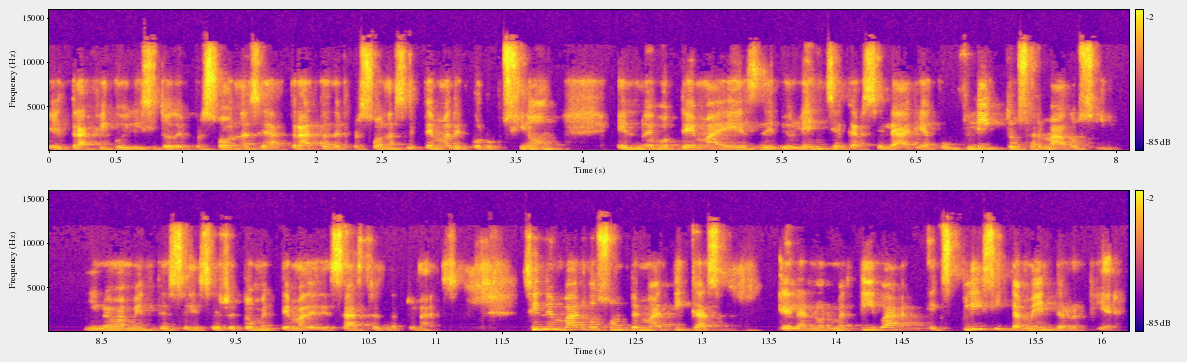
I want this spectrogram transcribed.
el tráfico ilícito de personas, la trata de personas, el tema de corrupción, el nuevo tema es de violencia carcelaria, conflictos armados y, y nuevamente se, retoma el tema de desastres naturales. Sin embargo, son temáticas que la normativa explícitamente refiere,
